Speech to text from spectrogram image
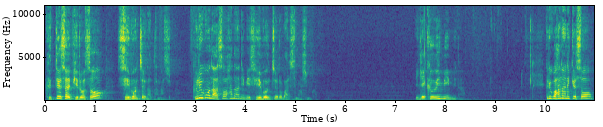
그때서 비로소 세 번째 나타나신 거예요. 그리고 나서 하나님이 세 번째로 말씀하신 거예요. 이게 그 의미입니다. 그리고 하나님께서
